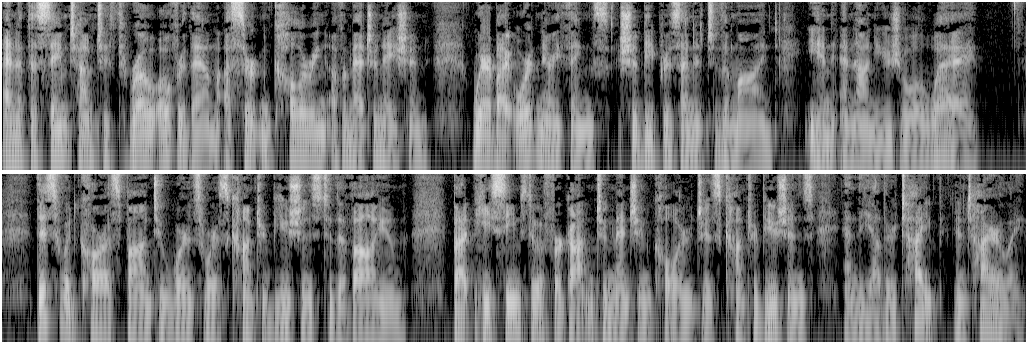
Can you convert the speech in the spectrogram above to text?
and at the same time to throw over them a certain coloring of imagination whereby ordinary things should be presented to the mind in an unusual way. This would correspond to Wordsworth's contributions to the volume, but he seems to have forgotten to mention Coleridge's contributions and the other type entirely.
